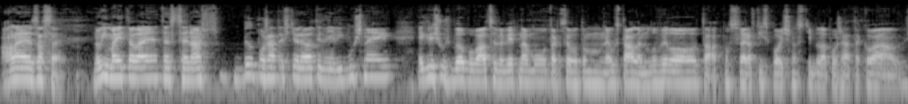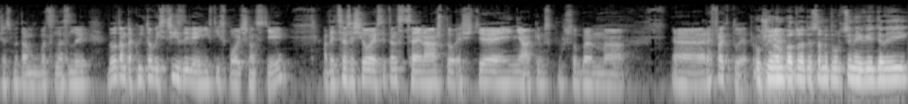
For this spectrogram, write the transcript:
Ale zase, noví majitelé, ten scénář byl pořád ještě relativně výbušný. I když už byl po válce ve Větnamu, tak se o tom neustále mluvilo. Ta atmosféra v té společnosti byla pořád taková, že jsme tam vůbec lezli. Bylo tam takový to vystřízlivění v té společnosti. A teď se řešilo, jestli ten scénář to ještě nějakým způsobem eh, reflektuje. Protože... Už jenom proto, že ty sami tvůrci nevěděli,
